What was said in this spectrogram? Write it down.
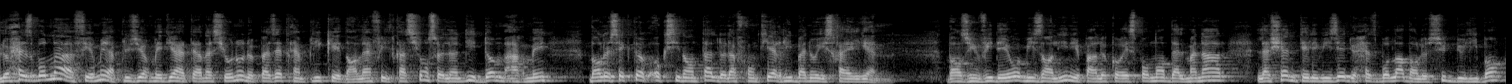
Le Hezbollah a affirmé à plusieurs médias internationaux ne pas être impliqué dans l'infiltration ce lundi d'hommes armés dans le secteur occidental de la frontière libano-israélienne. Dans une vidéo mise en ligne par le correspondant d'Al-Manar, la chaîne télévisée du Hezbollah dans le sud du Liban,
